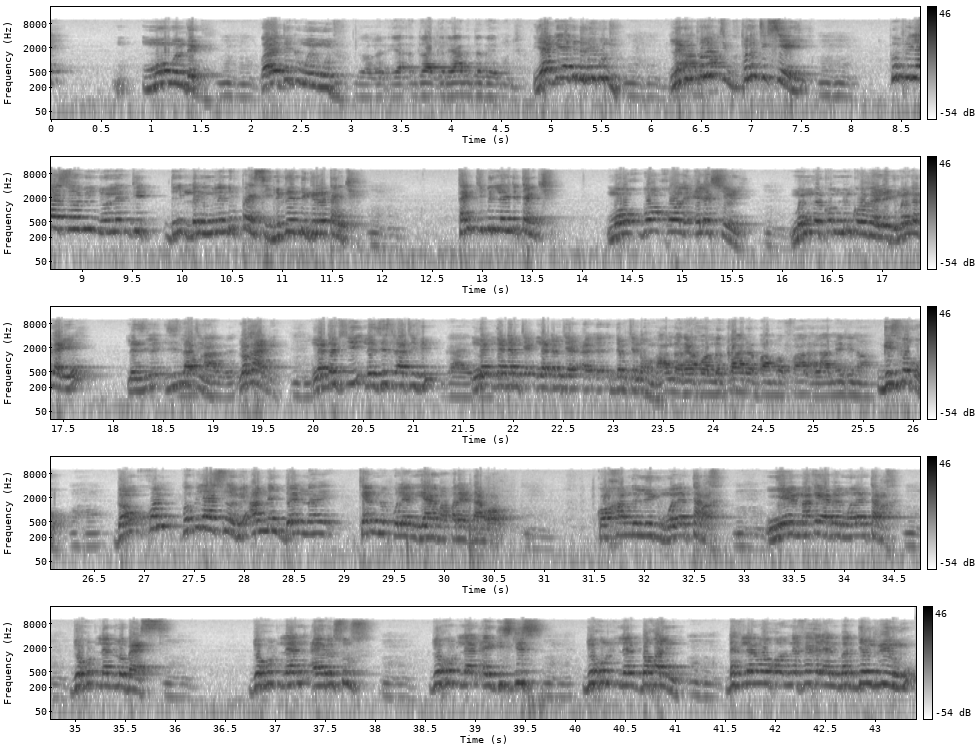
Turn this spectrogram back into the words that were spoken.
moo mën dëgg. Mm-hmm. waaye dëgg mooy mujj. loolu yàgg yàgg dëggay mujj. yàgg yàgg dëggay mujj. Mm-hmm. léegi ah. politique politiciens yi. Mm-hmm. population bi ñoo leen di di ñu leen di presse yi ñu leen di gën a tànc. tànc bi leen di tànc moo boo xoolee élection yi. mën nga comme ni nga ko waxee léegi mën nga gagné. législative local bi mhm. nga dem ci législative yi nga nga dem ca nga dem ca euh, dem ca ndox ma la récolte le cas de Bamba Fall à la Médina gis nga ko mhm. donc kon population bi am nañ benn kenn ku leen yar ba pare d'abord mhm. koo xam ne léegi moo leen tabax ñee Machiavel moo leen tabax joxut leen lu bees joxut leen ay ressources. joxut leen ay gis-gis. joxut leen doxalin. daf leen waxoon ne fexe leen ba jël réew mi.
